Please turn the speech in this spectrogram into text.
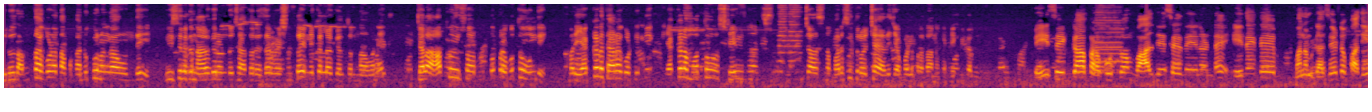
ఈరోజు అంతా కూడా తమకు అనుకూలంగా ఉంది? బీసీలకు నలభై రెండు శాతం రిజర్వేషన్తో ఎన్నికల్లోకి వెళ్తున్నామని చాలా ఆత్మవిశ్వాసంతో ప్రభుత్వం ఉంది. మరి ఎక్కడ తేడా కొట్టింది? ఎక్కడ మొత్తం స్టే పరిస్థితులు వచ్చాయి? అది చెప్పండి ప్రధానంగా టెక్నికల్ బేసిక్గా ప్రభుత్వం వాళ్ళు చేసేది ఏంటంటే ఏదైతే మనం గజెట్ పది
